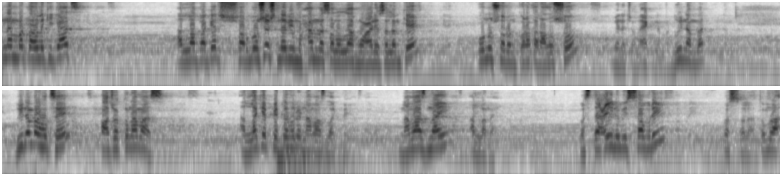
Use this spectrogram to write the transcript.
নম্বর তাহলে কি কাজ? আল্লাহ পাকের সর্বশেষ নবী মুহাম্মদ সাল্লাহ আলী সাল্লামকে অনুসরণ করা, তার আদর্শ মেনে চলা। এক নম্বর। দুই নম্বর। দুই নম্বর হচ্ছে পাঁচ ওয়াক্ত নামাজ। আল্লাহকে পেতে হলে নামাজ লাগবে। নামাজ নাই, আল্লাহ নাই। ওয়াস্তাঈনু বিস-সাবরি ওয়াস-সালাত। তোমরা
